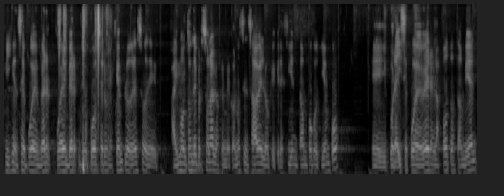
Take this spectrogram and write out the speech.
fíjense, pueden ver, pueden ver, yo puedo ser un ejemplo de eso. De, hay un montón de personas, los que me conocen saben lo que crecí en tan poco tiempo. Eh, por ahí se puede ver en las fotos también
